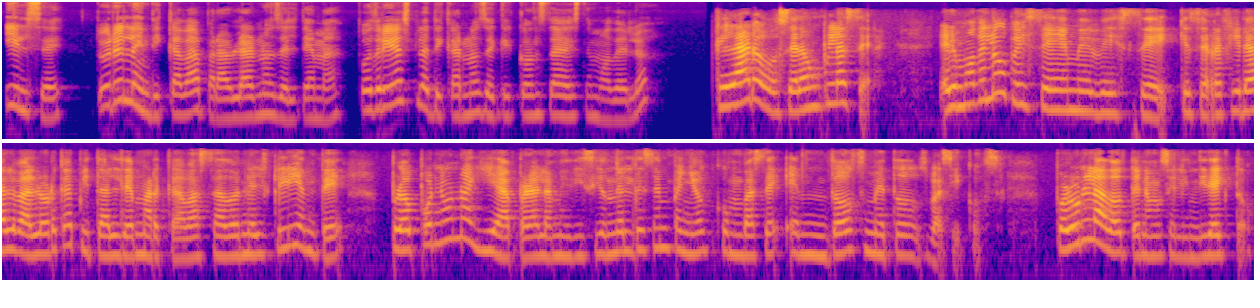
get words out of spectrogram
Ilse, tú eres la indicada para hablarnos del tema. ¿Podrías platicarnos de qué consta este modelo? Claro, será un placer. El modelo BCMBC, que se refiere al valor capital de marca basado en el cliente, propone una guía para la medición del desempeño con base en dos métodos básicos. Por un lado tenemos el indirecto,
